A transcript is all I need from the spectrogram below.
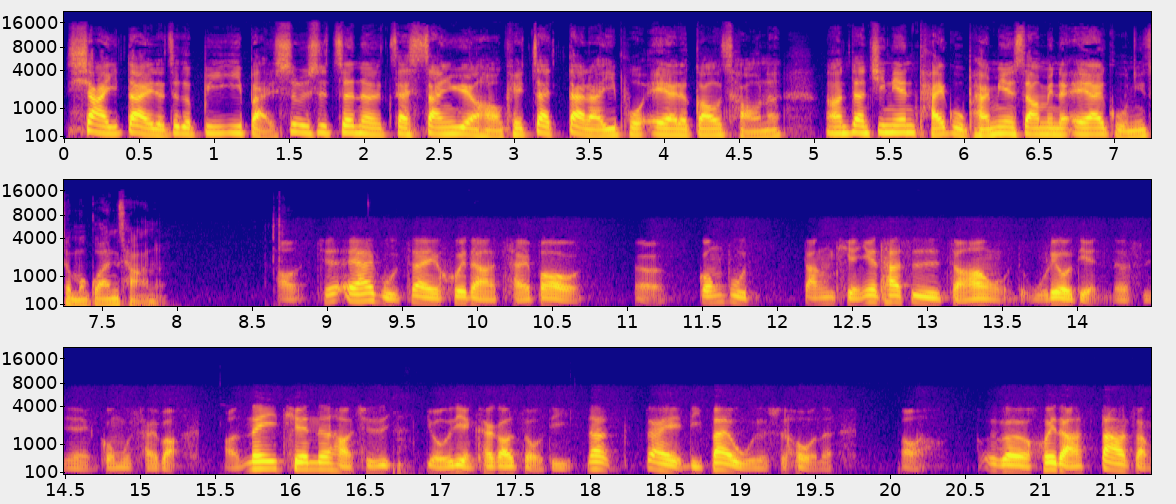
下一代的这个 B 一百是不是真的在三月哈可以再带来一波 AI 的高潮呢？啊，但今天台股盘面上面的 AI 股你怎么观察呢？好，其实 AI 股在辉达财报呃公布当天，因为它是早上五六点的时间公布财报啊，那一天呢，哈，其实有一点开高走低。那在礼拜五的时候呢，哦，那个辉达大涨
